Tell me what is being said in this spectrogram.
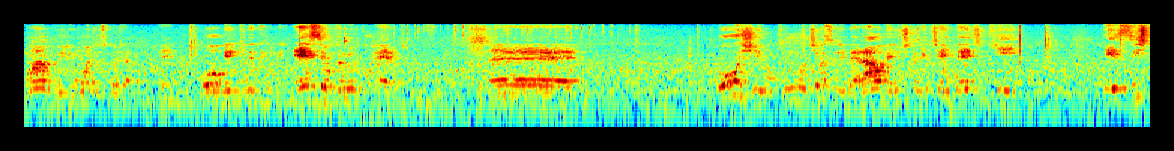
quando e onde as coisas vão ocorrer. Ou alguém que determine esse é o caminho correto. É... Hoje, o que motiva ser liberal é justamente a ideia de que existe,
